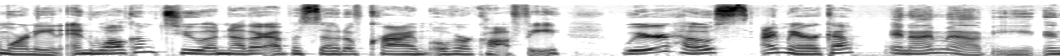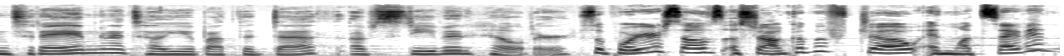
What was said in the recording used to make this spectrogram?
morning, and welcome to another episode of Crime Over Coffee. We're your hosts. I'm Erica. And I'm Abby, and today I'm going to tell you about the death of Stephen Hilder. So pour yourselves a strong cup of Joe, and let's dive in.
